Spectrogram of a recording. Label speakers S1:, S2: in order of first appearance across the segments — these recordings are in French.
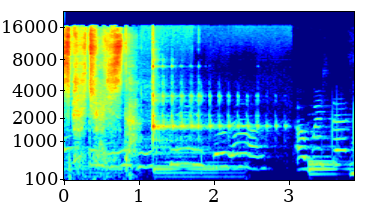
S1: Spiritualista.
